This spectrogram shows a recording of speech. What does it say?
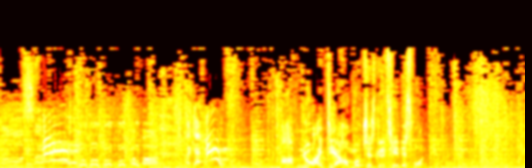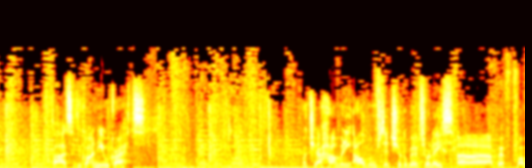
oh, sorry. Come on. Okay. I have no idea how much it's going to take this one. Faz, have you got any regrets? No. What, yeah, how many albums did Sugababes release? Uh, about,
